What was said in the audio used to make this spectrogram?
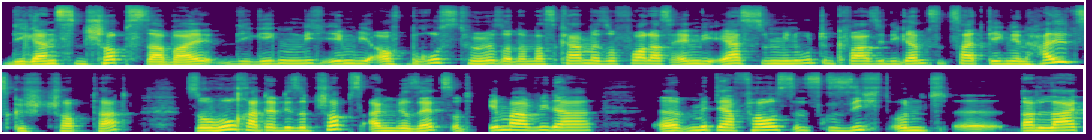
die ganzen Chops dabei, die gingen nicht irgendwie auf Brusthöhe, sondern das kam mir so vor, dass er in die erste Minute quasi die ganze Zeit gegen den Hals gechoppt hat. So hoch hat er diese Chops angesetzt und immer wieder äh, mit der Faust ins Gesicht und äh, dann lag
